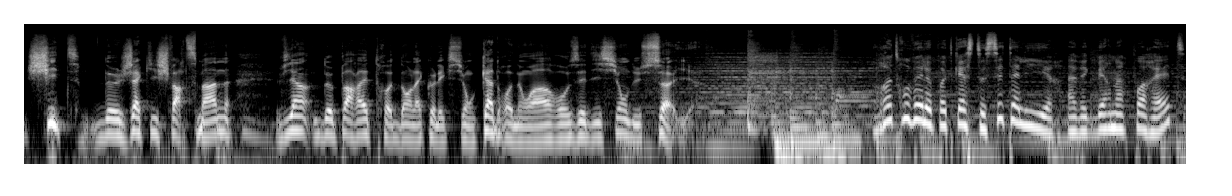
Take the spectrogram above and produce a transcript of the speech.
Shit de Jackie Schwartzman vient de paraître dans la collection Cadre Noir aux éditions du Seuil. Retrouvez le podcast C'est à lire avec Bernard Poirette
